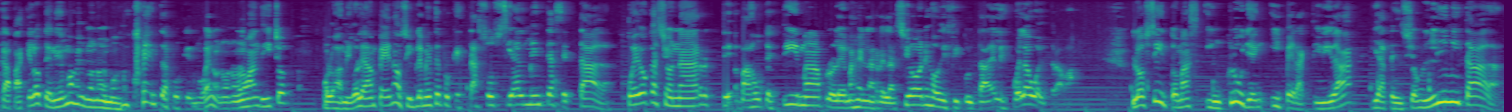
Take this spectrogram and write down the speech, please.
capaz que lo tenemos y no nos hemos dado cuenta porque bueno, no, no nos han dicho o los amigos le dan pena o simplemente porque está socialmente aceptada. Puede ocasionar baja autoestima, problemas en las relaciones o dificultades en la escuela o el trabajo. Los síntomas incluyen hiperactividad y atención limitada.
